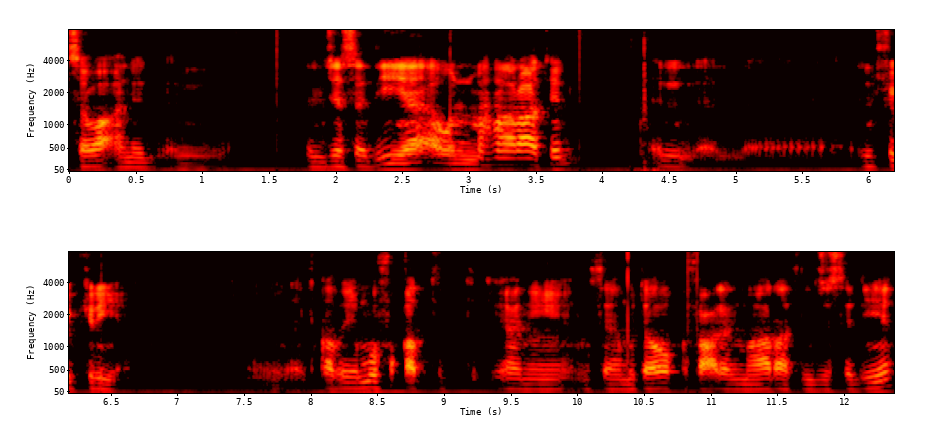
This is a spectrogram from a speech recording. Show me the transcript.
سواء الجسدية أو المهارات الفكرية. القضية مو فقط يعني مثلا متوقفة على المهارات الجسدية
